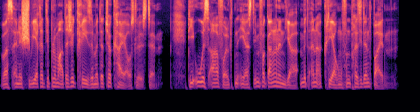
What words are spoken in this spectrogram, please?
was eine schwere diplomatische Krise mit der Türkei auslöste. Die USA folgten erst im vergangenen Jahr mit einer Erklärung von Präsident Biden.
